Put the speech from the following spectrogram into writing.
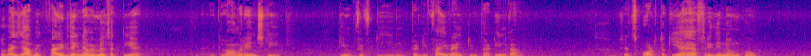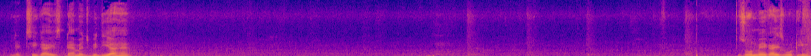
सो गाइज़ यहाँ पे एक फ़ाइट देखने हमें मिल सकती है। एक लॉन्ग रेंज की team fifteen twenty five and team thirteen का। शायद स्पॉट तो किया है, अफरीदी ने उनको। लेट सी गाइस डैमेज भी दिया है। जोन में गाइस वो टीम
